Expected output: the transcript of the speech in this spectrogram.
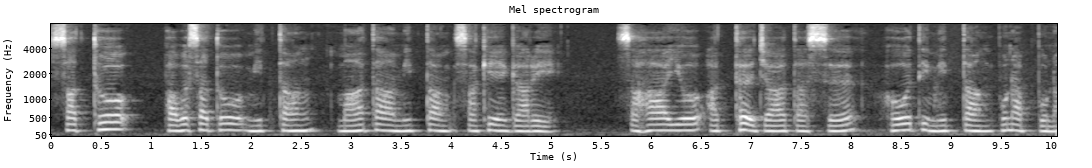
සත්තෝ පවසතෝ මිත්තං මාතා මිත්තං සකේ ගරේ. සහායෝ අත්ථ ජාතස්ස හෝති මිත්තං පුනප්පුනං.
